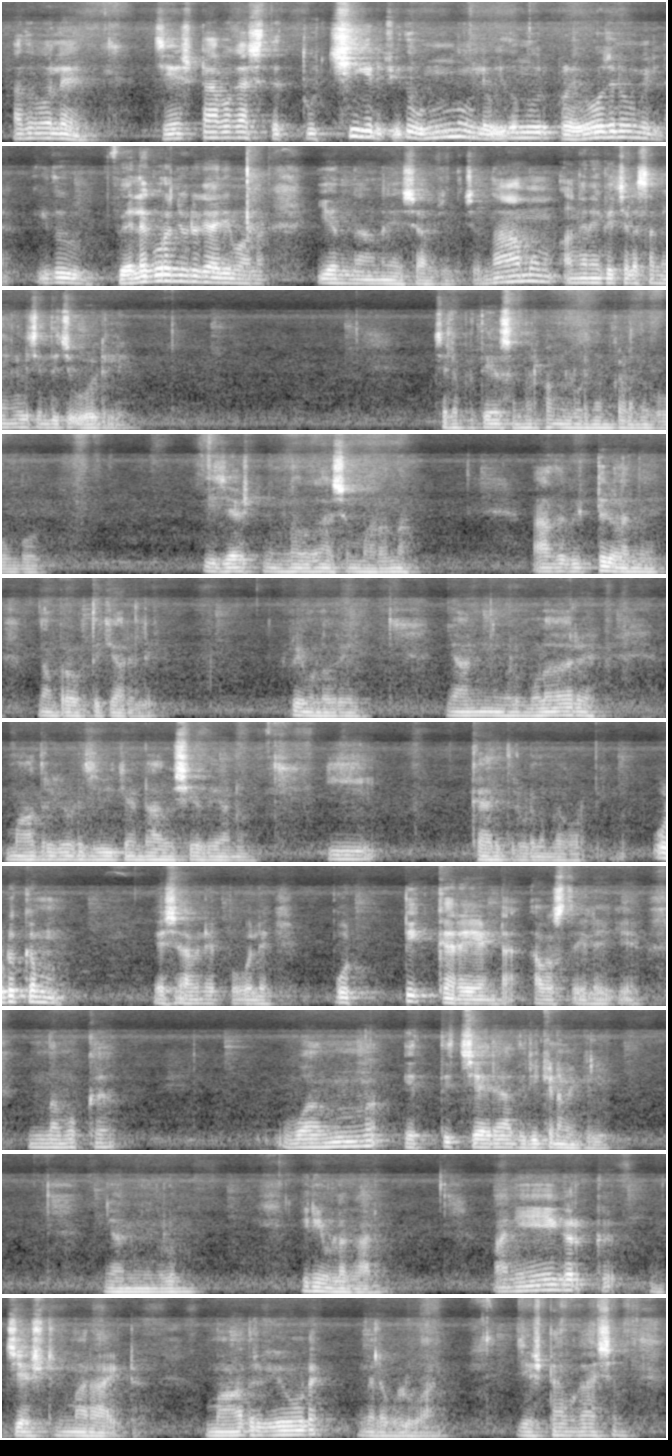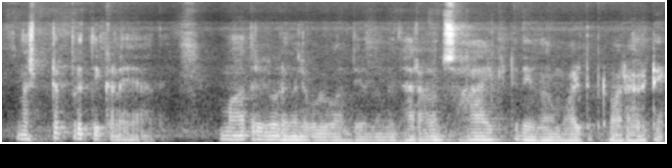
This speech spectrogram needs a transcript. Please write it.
അതുപോലെ ജ്യേഷ്ഠാവകാശത്തെ തുച്ഛീകരിച്ചു. ഇതൊന്നുമില്ല ഇതൊന്നും ഒരു പ്രയോജനവുമില്ല. ഇത് വില കുറഞ്ഞൊരു കാര്യമാണ് എന്നാണ് യേശാവ് ചിന്തിച്ചത്. നാമും അങ്ങനെയൊക്കെ ചില സമയങ്ങളിൽ ചിന്തിച്ചു പോയിട്ടില്ലേ? ചില പ്രത്യേക സന്ദർഭങ്ങളിലൂടെ നാം കടന്നു പോകുമ്പോൾ ഈ ജ്യേഷ്ഠനുള്ള അവകാശം മറന്ന് അത് വിട്ടുകളഞ്ഞ് നാം പ്രവർത്തിക്കാറില്ലേ? പ്രിയമുള്ളവരെ ഞാൻ നിങ്ങൾ വളരെ മാതൃകയോടെ ജീവിക്കേണ്ട ആവശ്യകതയാണ് ഈ കാര്യത്തിലൂടെ നമ്മളെ ഓർപ്പിക്കുന്നത്. ഒടുക്കം യശാവിനെ പോലെ പൊട്ടിക്കരയേണ്ട അവസ്ഥയിലേക്ക് നമുക്ക് വന്ന് എത്തിച്ചേരാതിരിക്കണമെങ്കിൽ ഞാൻ നിങ്ങളും ഇനിയുള്ള കാലം അനേകർക്ക് ജ്യേഷ്ഠന്മാരായിട്ട് മാതൃകയോടെ നിലകൊള്ളുവാൻ ജ്യേഷ്ഠാവകാശം നഷ്ടപ്പെടുത്തി കളയാതെ മാതൃകയോടെ നിലകൊള്ളുവാൻ ദൈവം നമ്മെ ധാരാളം സഹായിക്കട്ടെ ദൈവം നാം വാഴ്ത്തപ്പെടുമാറാകട്ടെ.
